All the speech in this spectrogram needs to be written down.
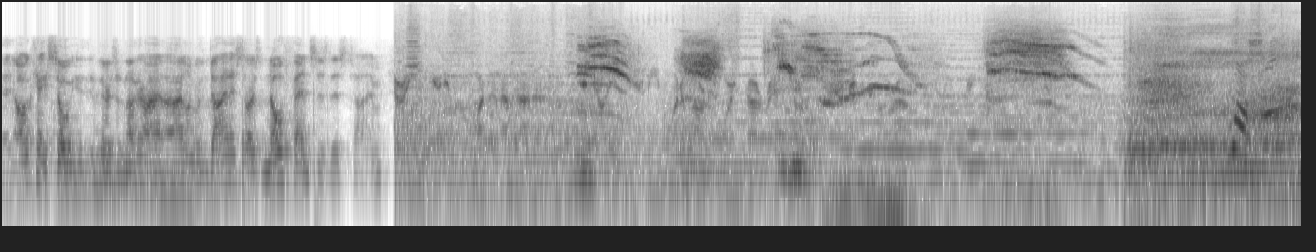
Uh, okay, so there's another island with dinosaurs, no fences this time. Whoa!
